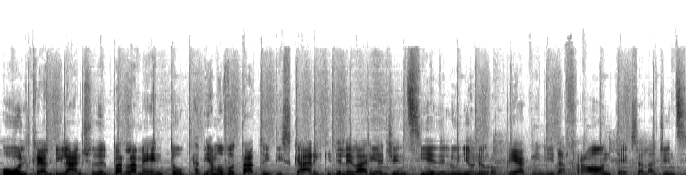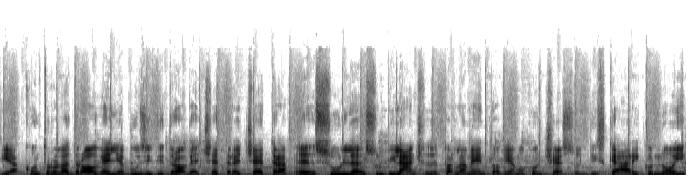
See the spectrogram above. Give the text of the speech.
Oltre al bilancio del Parlamento abbiamo votato i discarichi delle varie agenzie dell'Unione Europea, quindi da Frontex all'Agenzia contro la droga e gli abusi di droga, eccetera, eccetera. Eh, sul, sul, bilancio del Parlamento abbiamo concesso il discarico, noi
